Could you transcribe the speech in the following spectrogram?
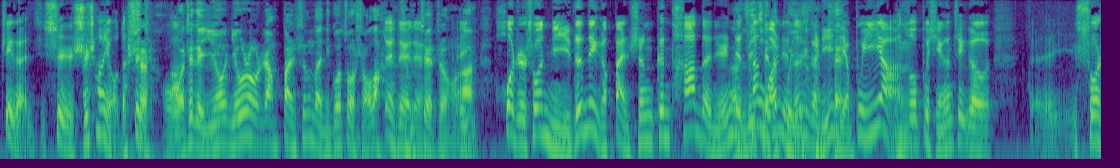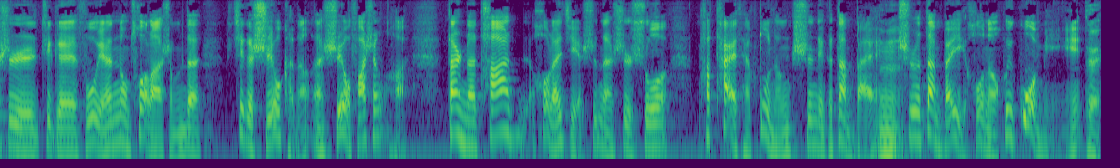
这个是时常有的事情。是我这个牛牛肉让半生的，你给我做熟了，对对对，这种啊，或者说你的那个半生跟他的人家餐馆里的那个理解不一样，说不行，这个呃说是这个服务员弄错了什么的，这个时有可能，呃，时有发生哈。但是呢，他后来解释呢是说，他太太不能吃那个蛋白，嗯、吃了蛋白以后呢会过敏。对，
